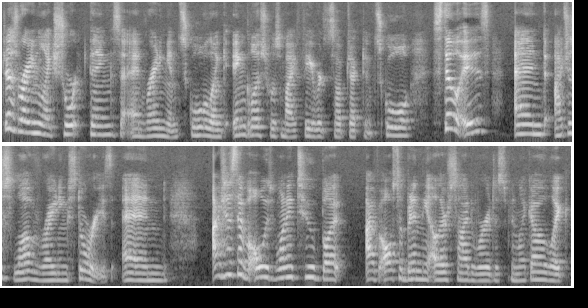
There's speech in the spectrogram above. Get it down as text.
Just writing, like, short things and writing in school. Like, English was my favorite subject in school. Still is. And I just love writing stories. And I just have always wanted to, but I've also been in the other side where it's just been like, oh, like,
